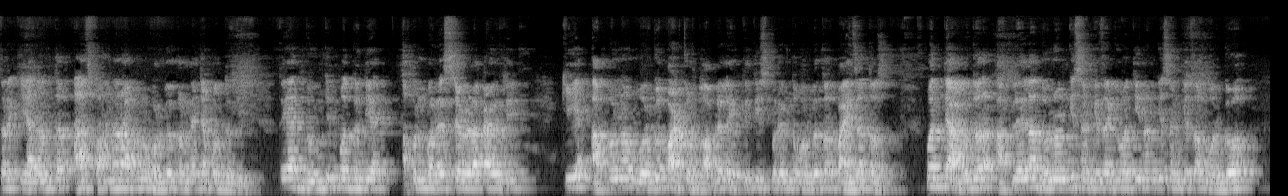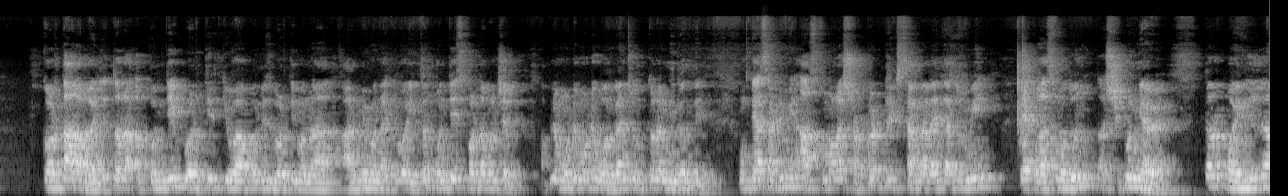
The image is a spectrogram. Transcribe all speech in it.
तर यानंतर आज पाहणार आपण वर्ग करण्याच्या पद्धती. तर या दोन तीन पद्धती आहेत. आपण बऱ्याचशा वेळा काय होते की आपण वर्ग पाठ करतो. आपल्याला एक ते तीस पर्यंत वर्ग तर पाहिजेतच. पण त्या अगोदर आपल्याला दोन अंकी संख्येचा किंवा तीन अंकी संख्येचा वर्ग करता आला पाहिजे. तर कोणत्याही भरतीत किंवा पोलीस भरती म्हणा आर्मी म्हणा किंवा इतर कोणत्याही स्पर्धा परीक्षेत आपले मोठे मोठे वर्गांची उत्तरं निघत नाही. मग त्यासाठी मी आज तुम्हाला शॉर्टकट ट्रिक्स सांगणार आहे. त्या तुम्ही त्या क्लासमधून शिकून घ्याव्या. तर पहिला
